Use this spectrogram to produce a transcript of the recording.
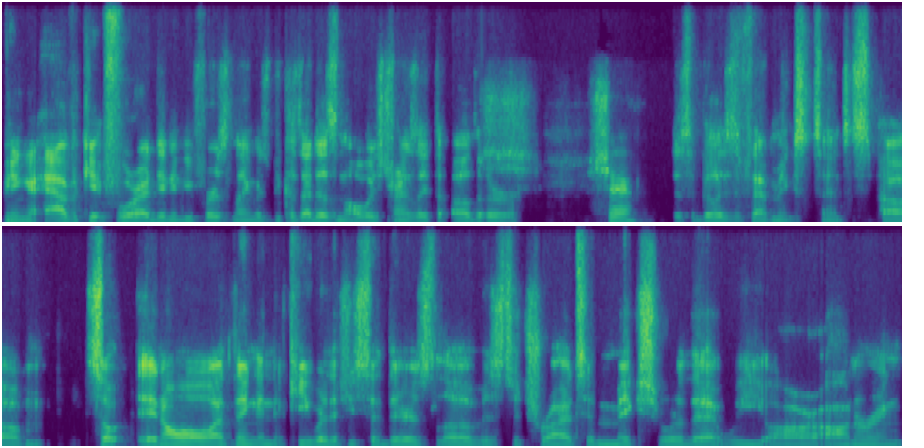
being an advocate for identity first language because that doesn't always translate to other sure disabilities, if that makes sense. Um, so, in all, I think, and the key word that you said there is love, is to try to make sure that we are honoring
